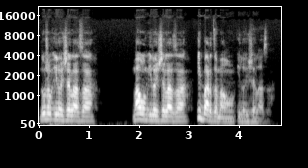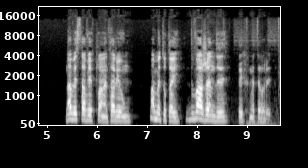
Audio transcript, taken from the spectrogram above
dużą ilość żelaza, małą ilość żelaza i bardzo małą ilość żelaza. Na wystawie w planetarium mamy tutaj dwa rzędy tych meteorytów.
